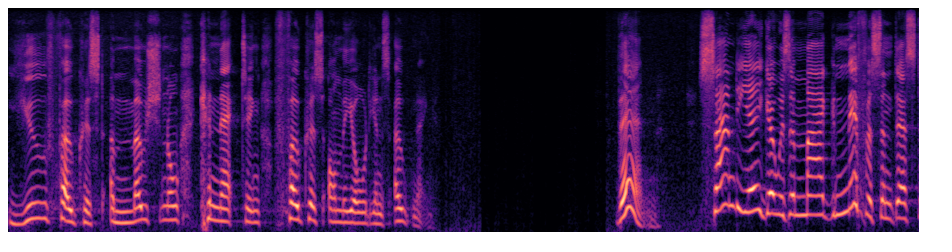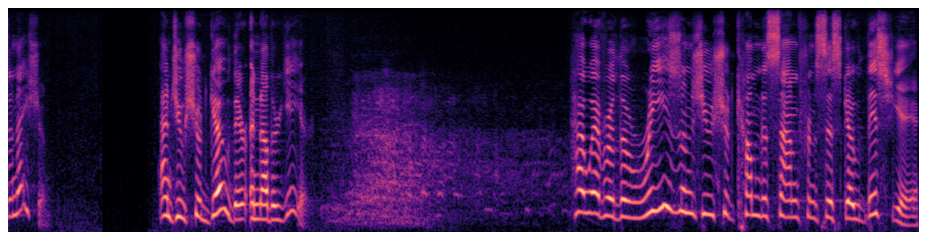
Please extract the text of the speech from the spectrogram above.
you focused, emotional, connecting focus on the audience opening. Then, San Diego is a magnificent destination. And you should go there another year. However, the reasons you should come to San Francisco this year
